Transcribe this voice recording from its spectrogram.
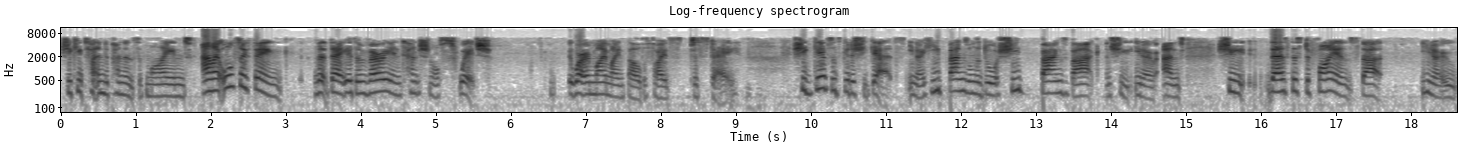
she keeps her independence of mind. And I also think that there is a very intentional switch where in my mind Belle decides to stay. She gives as good as she gets. You know, he bangs on the door, she bangs back, and she, you know, and she, there's this defiance that, you know,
